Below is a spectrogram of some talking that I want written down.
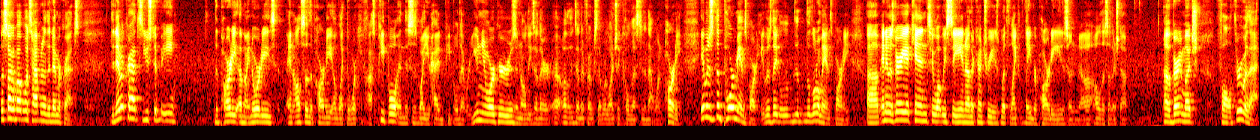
let's talk about what's happened to the Democrats. The Democrats used to be the party of minorities and also the party of like the working class people and this is why you had people that were union workers and all these other uh, all these other folks that were largely coalesced into that one party it was the poor man's party it was the the, the little man's party um, and it was very akin to what we see in other countries with like labor parties and uh, all this other stuff uh, very much followed through with that.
